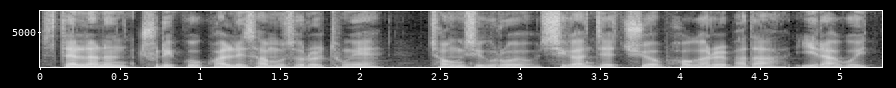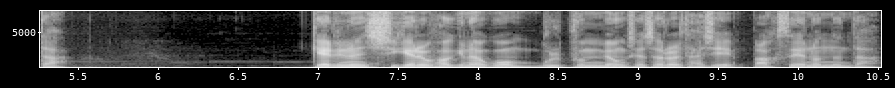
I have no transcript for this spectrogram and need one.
스텔라는 출입국 관리사무소를 통해 정식으로 시간제 취업 허가를 받아 일하고 있다. 게리는 시계를 확인하고 물품 명세서를 다시 박스에 넣는다.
